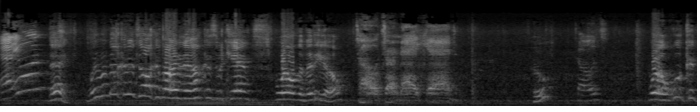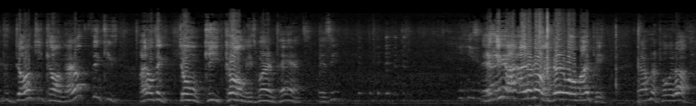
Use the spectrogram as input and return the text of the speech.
Anyone? hey, we we're not going to talk about it now because we can't spoil the video. Toads are naked. Who? Toads. Well, look at the Donkey Kong. I don't think he's. I don't think Donkey Kong is wearing pants. Is he? He's Is he? I, I don't know. He very well might be. And I'm going to pull it up.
